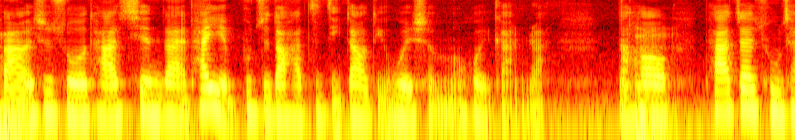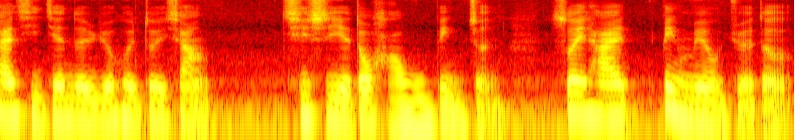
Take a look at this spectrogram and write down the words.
反而是说他现在他也不知道他自己到底为什么会感染，然后他在出差期间的约会对象其实也都毫无病症，所以他并没有觉得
